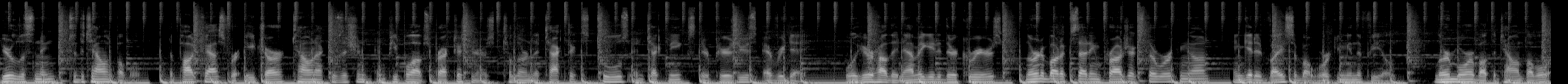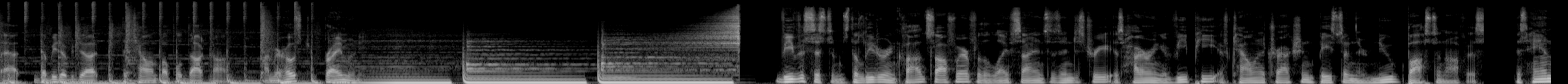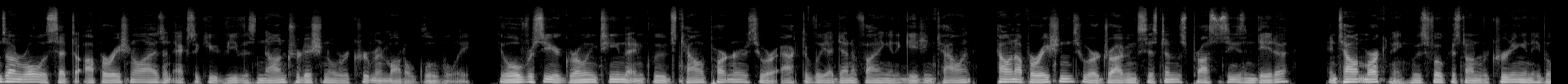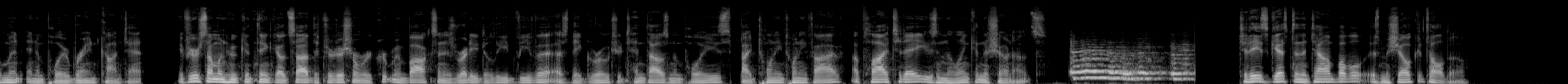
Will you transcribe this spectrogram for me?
You're listening to The Talent Bubble, the podcast for HR, talent acquisition, and people ops practitioners to learn the tactics, tools, and techniques their peers use every day. We'll hear how they navigated their careers, learn about exciting projects they're working on, and get advice about working in the field. Learn more about The Talent Bubble at www.thetalentbubble.com. I'm your host, Brian Mooney. Veeva Systems, the leader in cloud software for the life sciences industry, is hiring a VP of talent attraction based in their new Boston office. This hands on role is set to operationalize and execute Veeva's non traditional recruitment model globally. You'll oversee a growing team that includes talent partners who are actively identifying and engaging talent, talent operations who are driving systems, processes, and data, and talent marketing who is focused on recruiting enablement and employer brand content. If you're someone who can think outside the traditional recruitment box and is ready to lead Veeva as they grow to 10,000 employees by 2025, apply today using the link in the show notes. Today's guest in the talent bubble is Michelle Cataldo.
